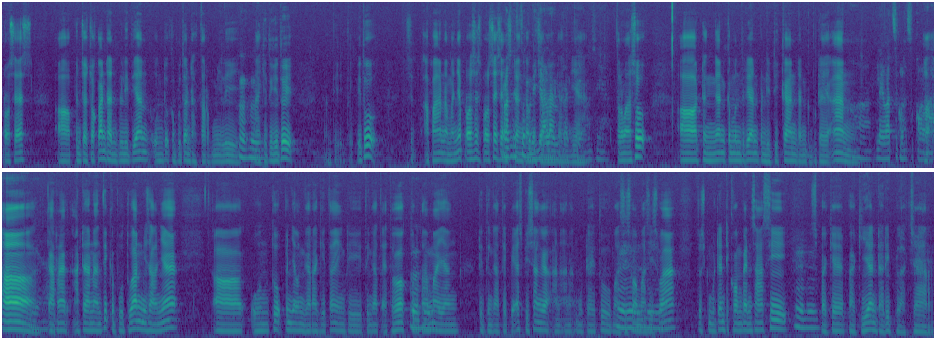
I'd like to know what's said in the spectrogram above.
proses uh, pencocokan dan penelitian untuk kebutuhan daftar pemilih. Mm -hmm. Nah, gitu-gitu nanti itu. Itu apa namanya proses-proses yang sedang kami jalankan ya. ya. Termasuk uh, dengan Kementerian Pendidikan dan Kebudayaan. Uh, lewat sekolah-sekolah. Uh, uh, iya. Karena ada nanti kebutuhan misalnya uh, untuk penyelenggara kita yang di tingkat ad hoc, terutama mm -hmm. yang di tingkat TPS bisa nggak anak-anak muda itu mahasiswa-mahasiswa, mm -hmm. terus kemudian dikompensasi mm -hmm. sebagai bagian dari belajar.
